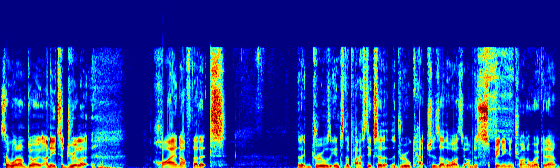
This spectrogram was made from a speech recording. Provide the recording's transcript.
So what I'm doing, I need to drill it high enough that it that it drills into the plastic so that the drill catches. Otherwise, I'm just spinning and trying to work it out.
